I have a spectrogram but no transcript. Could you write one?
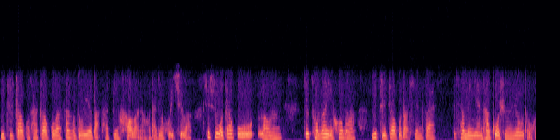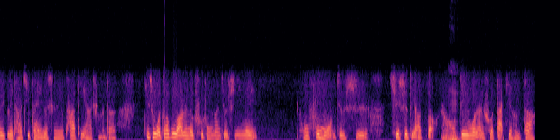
一直照顾他，照顾了三个多月把，他病好了，然后他就回去了。其实我照顾老人，就从那以后呢。一直照顾到现在，像每年他过生日，我都会为他举办一个生日 party 啊什么的。其实我照顾老人的初衷呢，就是因为我父母就是去世比较早，然后对于我来说打击很大。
